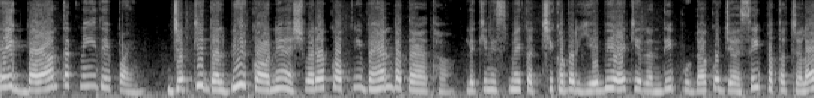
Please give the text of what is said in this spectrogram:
एक बयान तक नहीं दे पाई। जबकि दलबीर कौर ने ऐश्वर्या को अपनी बहन बताया था। लेकिन इसमें एक अच्छी खबर ये भी है कि रणदीप हुड्डा को जैसे ही पता चला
